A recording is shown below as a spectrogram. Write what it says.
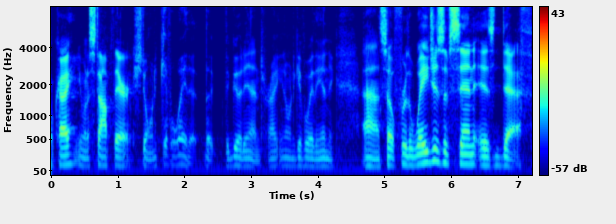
okay? You want to stop there because you don't want to give away the, the, the, good end, right? You don't want to give away the ending. Uh, so, for the wages of sin is death.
